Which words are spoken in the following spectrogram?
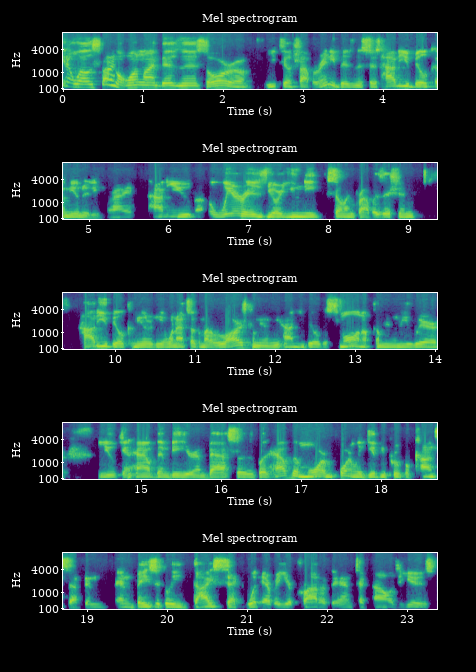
You know, well, starting an online business or a retail shop or any business is how do you build community, right? How do you, uh, where is your unique selling proposition? How do you build community? And we're not talking about a large community. How do you build a small enough community where you can have them be your ambassadors, but have them more importantly give you proof of concept and, and basically dissect whatever your product and technology is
